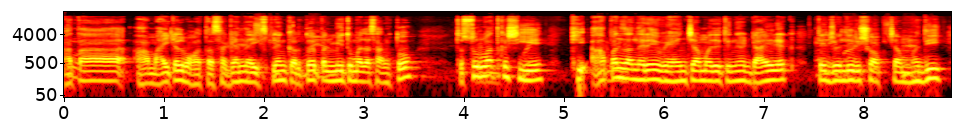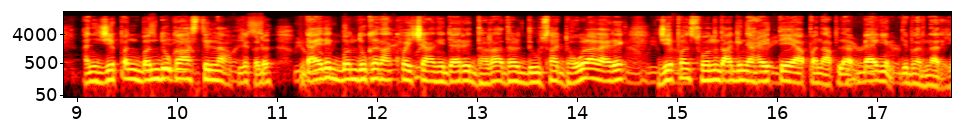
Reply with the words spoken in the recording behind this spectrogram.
आता हा मायकल भाऊ आता सगळ्यांना एक्सप्लेन करतोय पण मी तुम्हाला सांगतो तर सुरुवात कशी आहे की आपण जाणार आहे व्हॅनच्या मदतीने डायरेक्ट त्या ज्वेलरी शॉपच्या मध्ये आणि जे पण बंदुका असतील ना आपल्याकडं डायरेक्ट बंदुका दाखवायच्या आणि डायरेक्ट धडाधड दिवसा ढवळा डायरेक्ट जे पण सोनं दागिने आहेत ते आपण आपल्या बॅगेमध्ये भरणार आहे.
